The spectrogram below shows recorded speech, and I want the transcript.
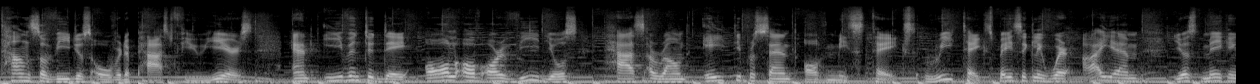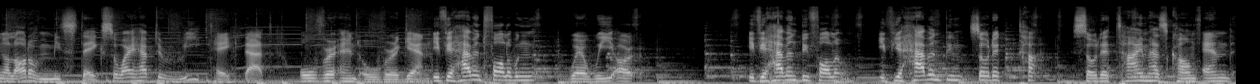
tons of videos over the past few years and even today all of our videos has around 80% of mistakes. Retakes, basically where I am just making a lot of mistakes so I have to retake that over and over again. If you haven't following where we are if you haven't been following if you haven't been so the time so the time has come and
